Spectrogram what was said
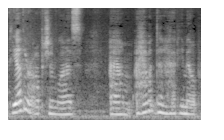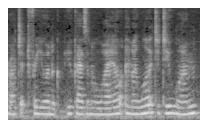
The other option was, um, I haven't done a Happy Mail project for you and you guys in a while, and I wanted to do one.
